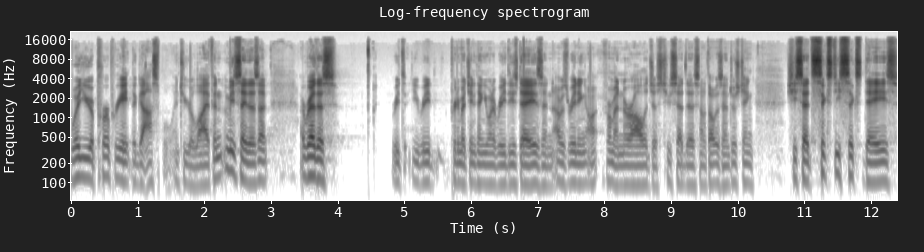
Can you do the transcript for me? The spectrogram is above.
Will you appropriate the gospel into your life? And let me say this I, I read this. Read, you read pretty much anything you want to read these days, and I was reading uh, from a neurologist who said this, and I thought it was interesting. She said 66 days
